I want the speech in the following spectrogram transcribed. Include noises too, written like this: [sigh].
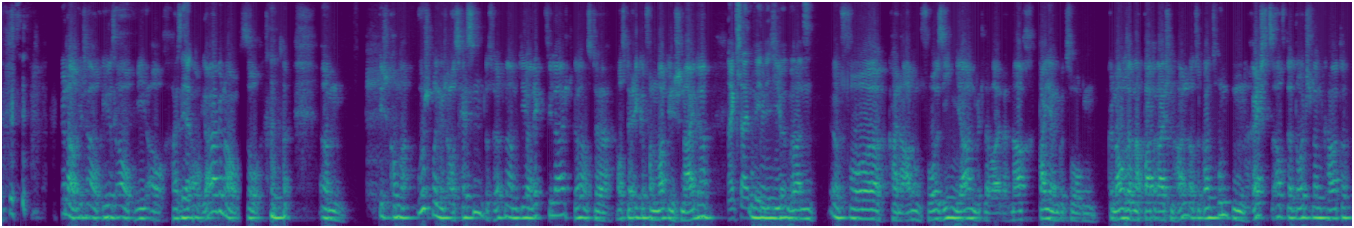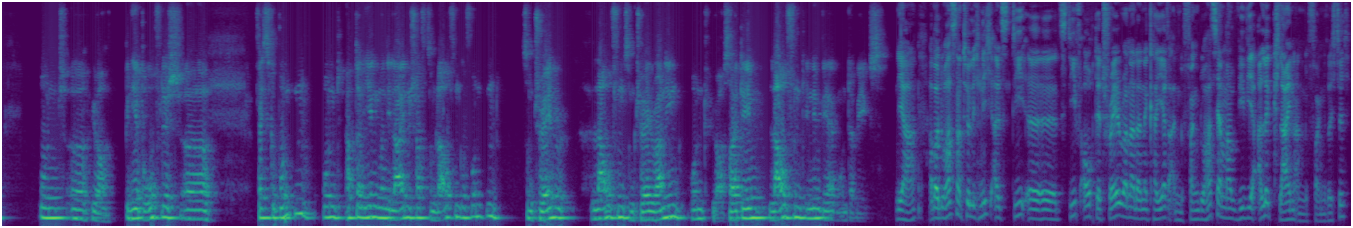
Genau, ich auch. Hier ist auch. Wie auch. Heißt ja auch. Ja, genau. So. [laughs] ähm, ich komme ursprünglich aus Hessen. Das hört man am Dialekt vielleicht. Gell? Aus, der, aus der Ecke von Martin Schneider. Ein klein wenig. Bin irgendwann äh, vor, keine Ahnung, vor sieben Jahren mittlerweile nach Bayern gezogen. Genauso nach Bad Reichenhall, also ganz unten rechts auf der Deutschlandkarte. Und äh, ja, bin hier beruflich äh, festgebunden und habe dann irgendwann die Leidenschaft zum Laufen gefunden, zum Trail Laufen, zum Trailrunning und ja, seitdem laufend in den Bergen unterwegs. Ja, aber du hast natürlich nicht als die, äh, Steve auch der Trailrunner deine Karriere angefangen. Du hast ja mal, wie wir alle, klein angefangen, richtig?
